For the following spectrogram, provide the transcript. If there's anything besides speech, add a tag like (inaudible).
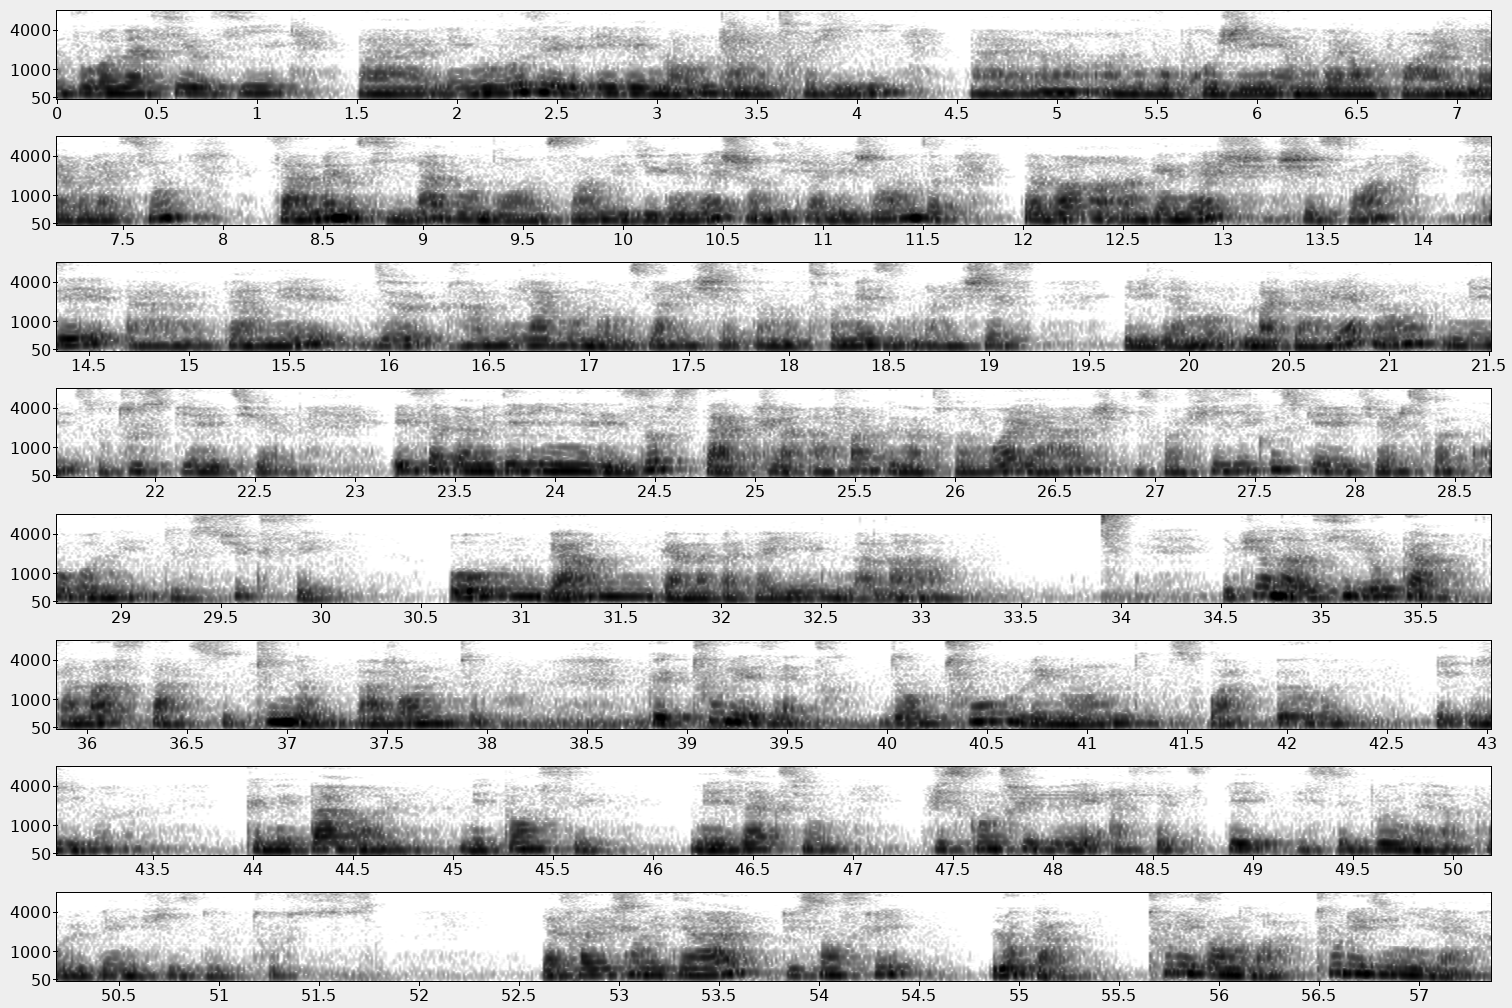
pour remercier aussi euh, les nouveaux événements dans notre vie, euh, un nouveau projet, un nouvel emploi, une nouvelle relation. Ça amène aussi l'abondance. Hein. Le dieu Ganesh, on dit que la légende d'avoir un, Ganesh chez soi, c'est permet de ramener l'abondance, la richesse dans notre maison, la richesse évidemment matérielle, hein, mais surtout spirituelle. Et ça permet d'éliminer les obstacles afin que notre voyage, qu'il soit physique ou spirituel, soit couronné de succès. Om Gam Ganapataye Nama. Et puis on a aussi Loka, Samasta, Sukino, Bhavantu. Que tous les êtres dans tous les mondes soient heureux et libres. Que mes paroles, mes pensées, mes actions puissent contribuer à cette paix et ce bonheur pour le bénéfice de tous. La traduction littérale du sanskrit, loka, tous les endroits, tous les univers.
